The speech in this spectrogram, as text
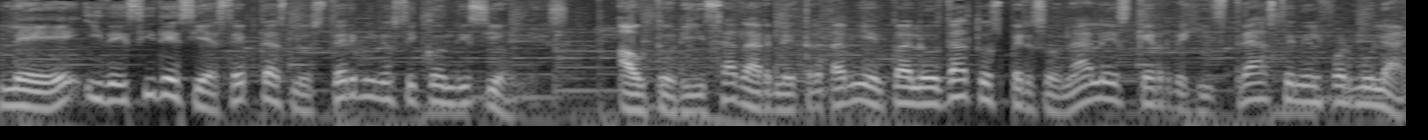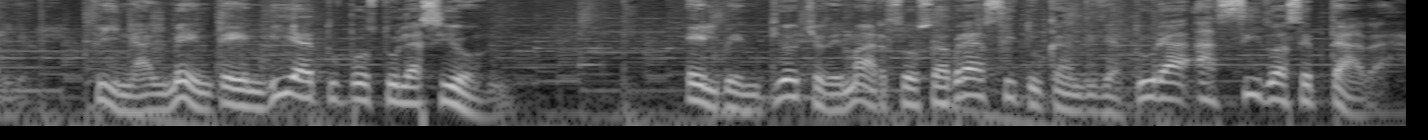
Lee y decide si aceptas los términos y condiciones. Autoriza darle tratamiento a los datos personales que registraste en el formulario. Finalmente, envía tu postulación. El 28 de marzo sabrás si tu candidatura ha sido aceptada.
